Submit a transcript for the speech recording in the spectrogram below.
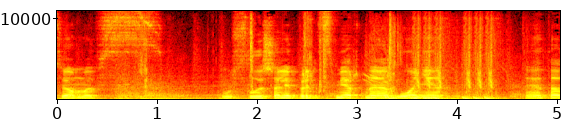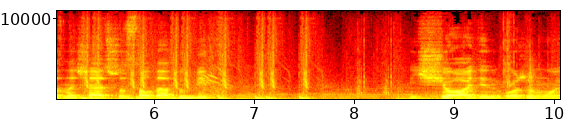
Все, мы услышали предсмертное агония. Это означает, что солдат убит. Еще один, боже мой.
